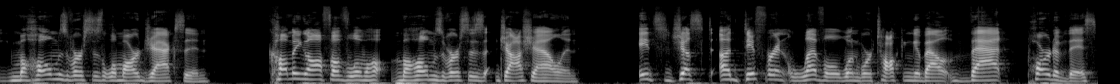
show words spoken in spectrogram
Mahomes versus Lamar Jackson, coming off of Mahomes versus Josh Allen, it's just a different level when we're talking about that part of this.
